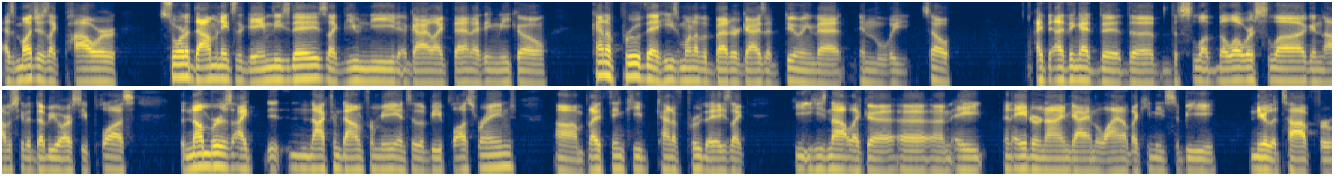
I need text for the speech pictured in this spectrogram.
as much as like power sort of dominates the game these days, like you need a guy like that. And I think Nico kind of proved that he's one of the better guys at doing that in the league. So I, th- I think at the the the slug, the lower slug, and obviously the WRC plus the numbers I knocked him down for me into the B plus range. Um, but I think he kind of proved that he's like he he's not like a, a, an eight an eight or nine guy in the lineup. Like he needs to be near the top for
